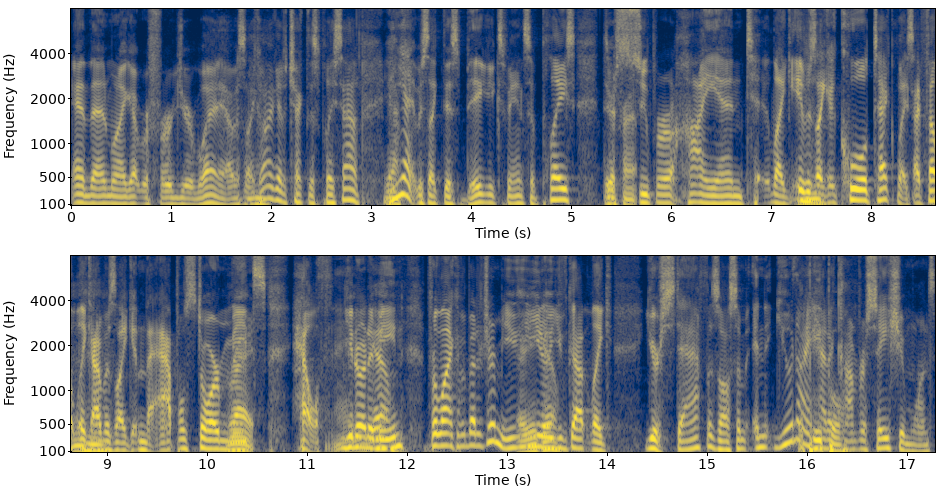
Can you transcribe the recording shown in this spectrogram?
And then when I got referred your way, I was like, mm-hmm. oh, I got to check this place out. And Yeah. yeah, it was like this big, expansive place. There's Different. super high end, t- like it was like a cool tech place. I felt like I was like in the Apple Store meets health. You know what you I mean? For lack of a better term, you you, you know go. you've got like your staff is awesome, and you and I the had a conversation once,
